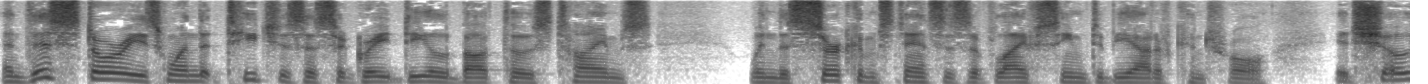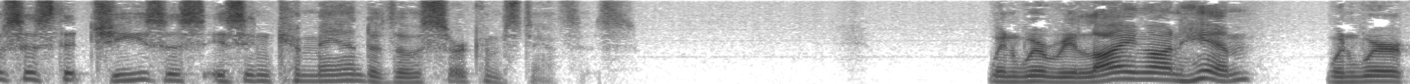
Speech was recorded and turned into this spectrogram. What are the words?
And this story is one that teaches us a great deal about those times when the circumstances of life seem to be out of control. It shows us that Jesus is in command of those circumstances. When we're relying on Him, when we're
